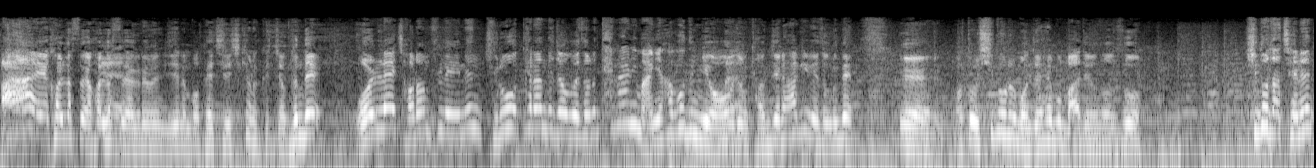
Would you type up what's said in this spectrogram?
아, 예, 걸렸어요, 걸렸어요. 예. 그러면 이제는 뭐 배치를 시켜놓겠죠. 그런데, 원래 저런 플레이는 주로 테란 대적에서는 테란이 많이 하거든요. 네. 좀 견제를 하기 위해서. 그런데, 예, 어떤 시도를 먼저 해본 마재현 선수. 시도 자체는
